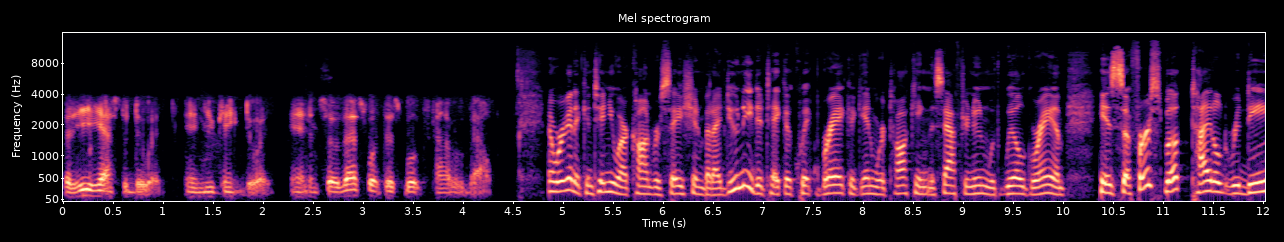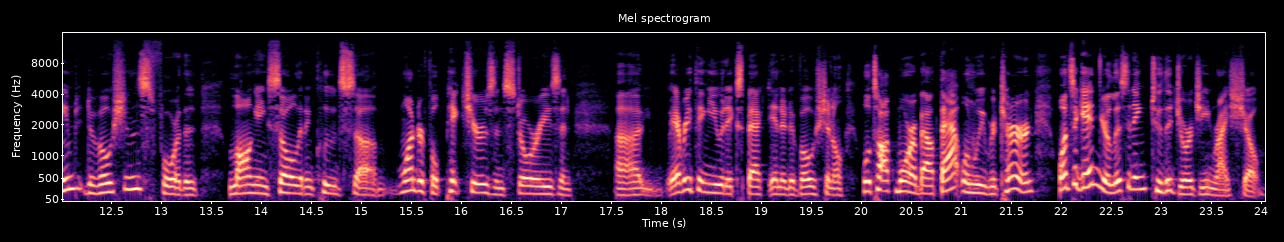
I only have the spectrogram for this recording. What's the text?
but He has to do it, and you can't do it. And so that's what this book's kind of about. Now, we're going to continue our conversation, but I do need to take a quick break. Again, we're talking this afternoon with Will Graham. His uh, first book, titled Redeemed Devotions for the Longing Soul, it includes uh, wonderful pictures and stories and uh, everything you would expect in a devotional. We'll talk more about that when we return. Once again, you're listening to The Georgene Rice Show.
